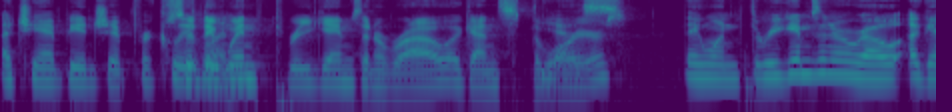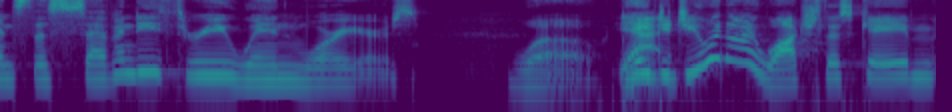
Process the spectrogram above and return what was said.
a championship for Cleveland. So they win three games in a row against the Yes. Warriors. They won three games in a row against the 73 win Warriors. Whoa. Yeah. Hey, did you and I watch this game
